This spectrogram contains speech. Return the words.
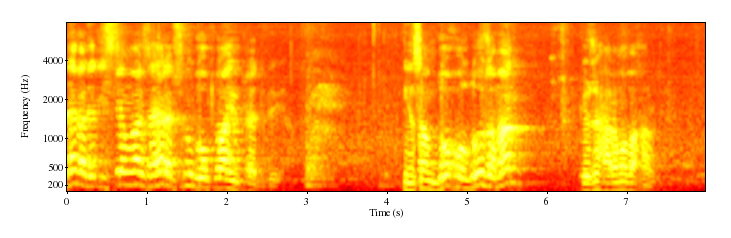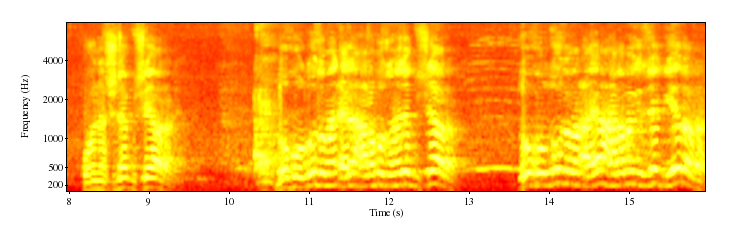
ne kadar isyan varsa her hepsini dokluğa yükledi diyor. İnsan dok olduğu zaman gözü harama bakar diyor. Oynaşacak bir şey arar yani. Dok olduğu zaman ele harama uzanacak bir şey arar. Dok olduğu zaman ayağı harama gidecek bir yer arar.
